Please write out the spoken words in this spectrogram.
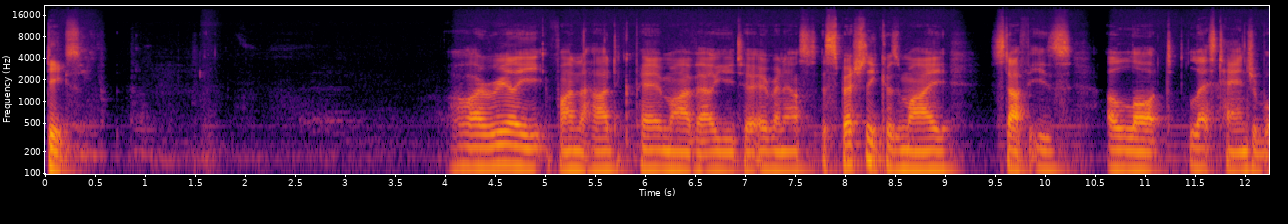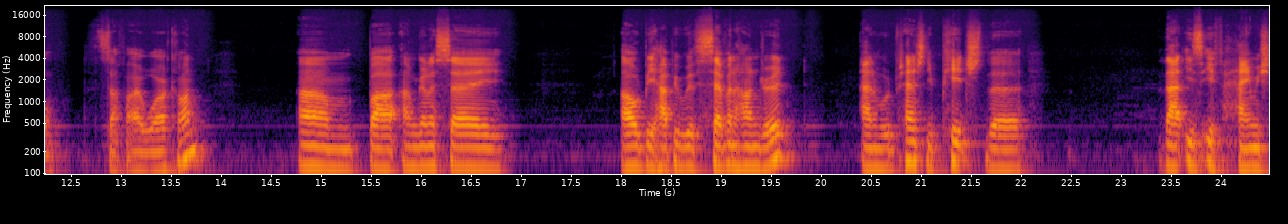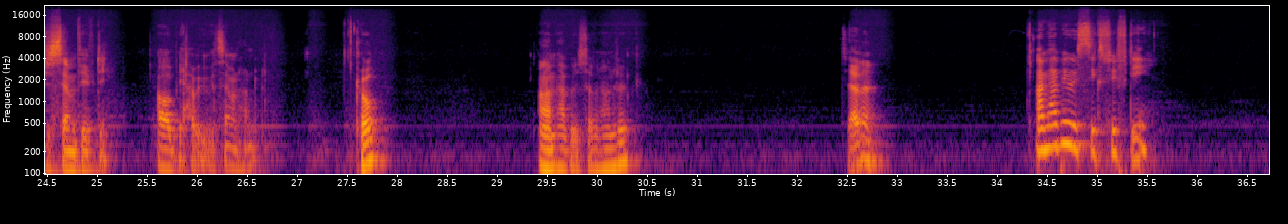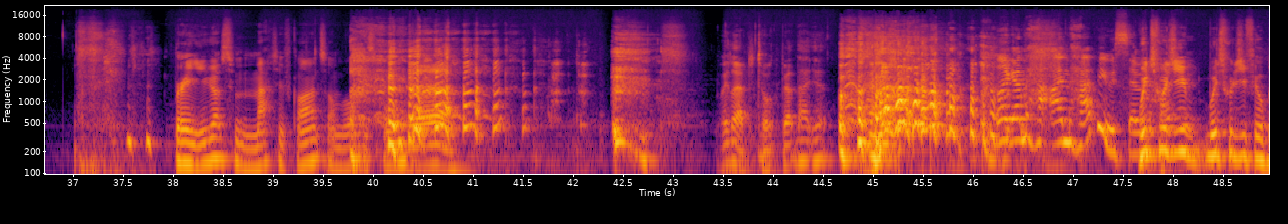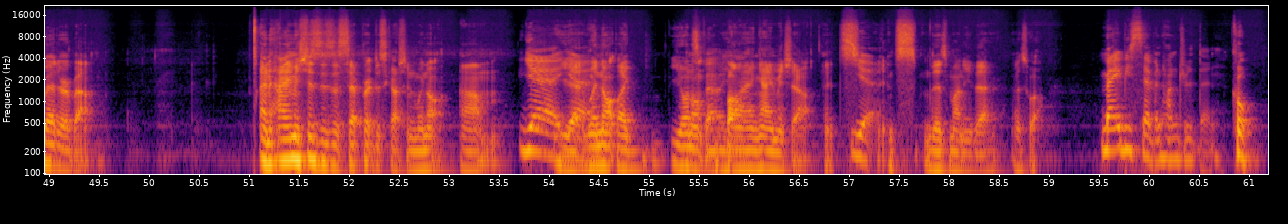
Diggs. Oh, I really find it hard to compare my value to everyone else, especially because my stuff is a lot less tangible stuff I work on. Um, but I'm gonna say I would be happy with 700, and would potentially pitch the that is if Hamish is 750. I would be happy with 700. Cool. I'm happy with 700. Seven. I'm happy with six fifty. Bree, you got some massive clients on board this morning. Yeah. we allowed to talk about that yet? like I'm ha- I'm happy with seven. Which would you Which would you feel better about? And Hamish's is a separate discussion. We're not. Um, Yeah, yeah, yeah. we're not like you're It's not value. buying Hamish out. It's Yeah. It's there's money there as well. Maybe seven hundred then. Cool.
